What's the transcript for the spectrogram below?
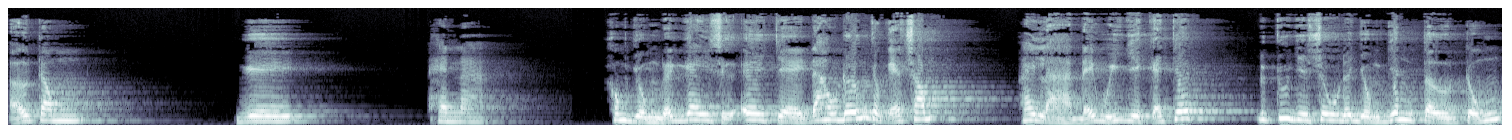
ở trong Gehenna không dùng để gây sự ê chề, đau đớn cho kẻ sống hay là để hủy diệt kẻ chết. Đức Chúa Giêsu đã dùng danh từ trũng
